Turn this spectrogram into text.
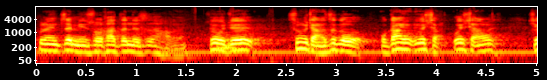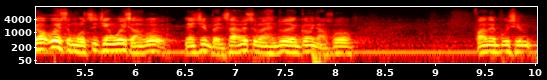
不能证明说他真的是好人。所以我觉得师父讲的这个，我刚刚有有想，我想说，其实为什么我之前我也想说人性本善，为什么很多人跟我讲说防人不心，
